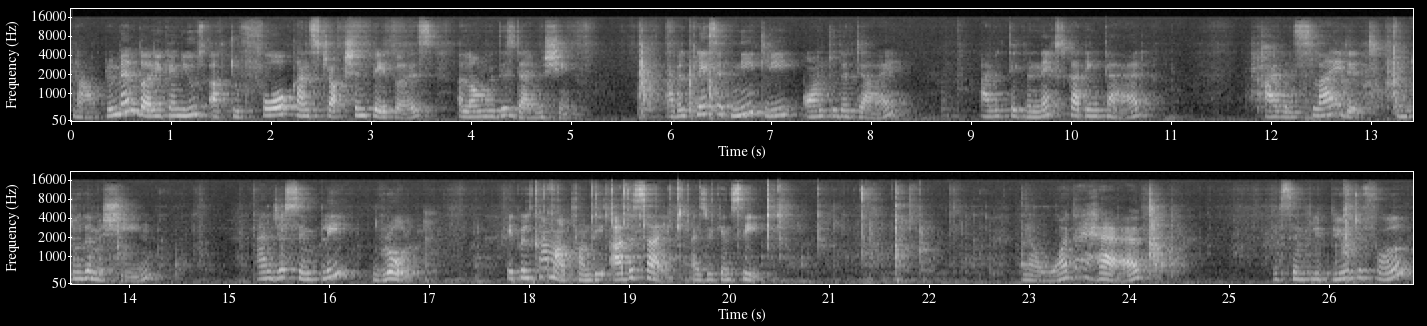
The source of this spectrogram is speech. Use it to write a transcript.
Now remember you can use up to four construction papers along with this die machine. I will place it neatly onto the die. I will take the next cutting pad. I will slide it into the machine and just simply roll. It will come out from the other side as you can see. Now what I have is simply beautiful.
